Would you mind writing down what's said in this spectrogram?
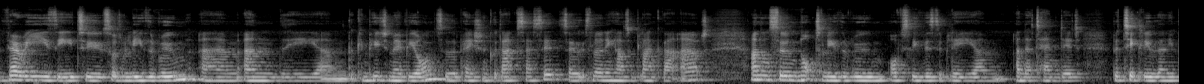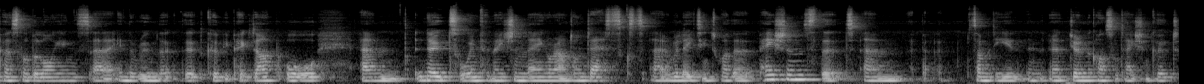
very easy to sort of leave the room um, and the, um, the computer may be on so the patient could access it. So it's learning how to blank that out and also not to leave the room obviously visibly um, unattended, particularly with any personal belongings uh, in the room that, that could be picked up or um, notes or information laying around on desks uh, relating to other patients that um, somebody in, in, uh, during the consultation could,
